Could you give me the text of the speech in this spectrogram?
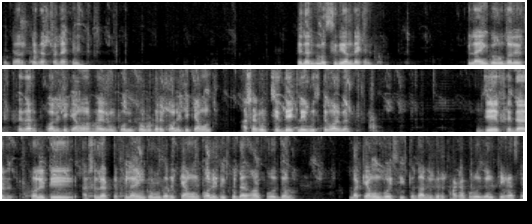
এটার ফেদারটা দেখেন। ফেদারগুলো সিরিয়াল দেখেন। ফ্লাইং কবুতরের ফেদার কোয়ালিটি কেমন হয় এবং কবুতরের কোয়ালিটি কেমন আশা করছি দেখলেই বুঝতে পারবেন যে ফেদার কোয়ালিটি আসলে একটা ফ্লাইং কবুতরের কেমন কোয়ালিটি ফেদার হওয়ার প্রয়োজন বা কেমন বৈশিষ্ট্য তার ভিতরে থাকা প্রয়োজন, ঠিক আছে?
